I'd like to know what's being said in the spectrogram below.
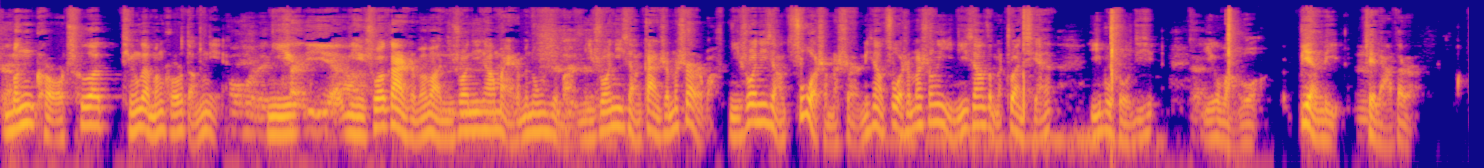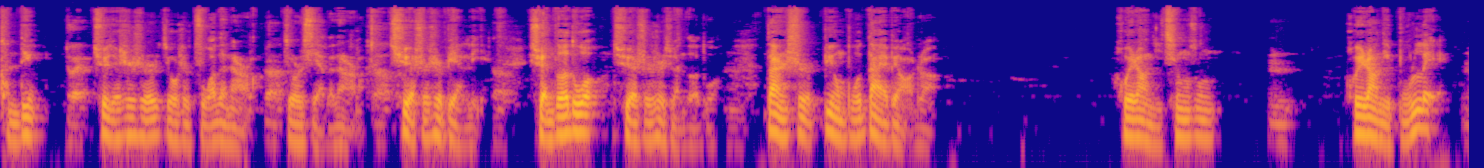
门口车停在门口等你。你你说干什么吧？你说你想买什么东西吧？你说你想干什么事儿吧？你说你想做什么事儿？你想做什么生意？你想怎么赚钱？一部手机，一个网络，便利这俩字儿，肯定。对，确确实实就是坐在那儿了，就是写在那儿了，确实是便利，选择多，确实是选择多，但是并不代表着会让你轻松，嗯，会让你不累，嗯，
